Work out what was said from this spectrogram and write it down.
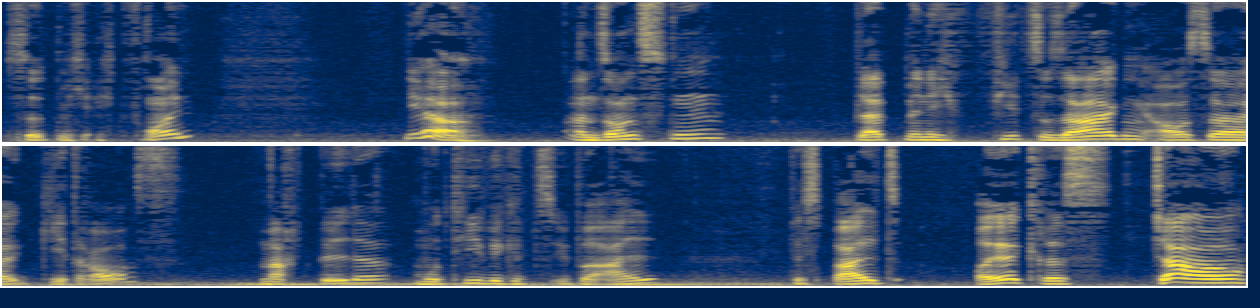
Das würde mich echt freuen. Ja, ansonsten bleibt mir nicht viel zu sagen, außer geht raus, macht Bilder, Motive gibt es überall. Bis bald, euer Chris. Ciao!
